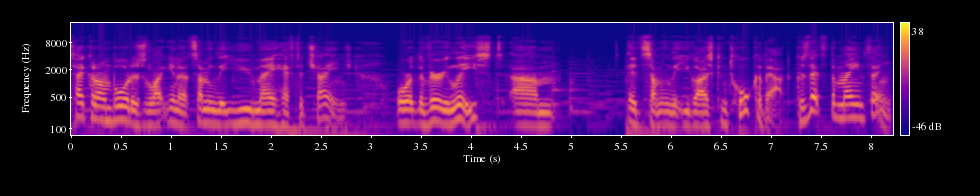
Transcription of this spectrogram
take it on board as like, you know, it's something that you may have to change. Or at the very least, um, it's something that you guys can talk about because that's the main thing.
